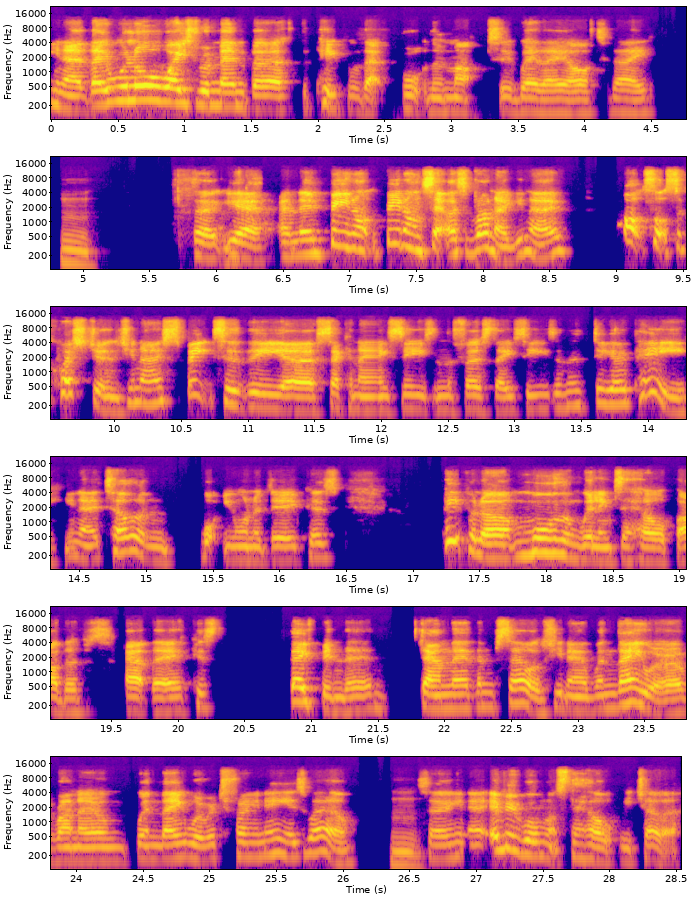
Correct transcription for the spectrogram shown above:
you know, they will always remember the people that brought them up to where they are today. Hmm. So yeah, and then being on being on set as a runner, you know, ask lots of questions. You know, speak to the uh, second ACs and the first ACs and the DOP. You know, tell them what you want to do because people are more than willing to help others out there because they've been there down there themselves. You know, when they were a runner, when they were a trainee as well. Hmm. So you know, everyone wants to help each other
